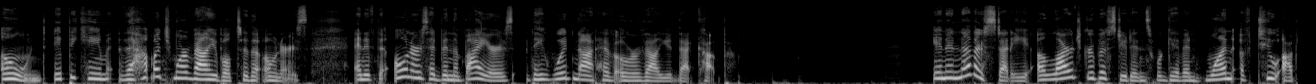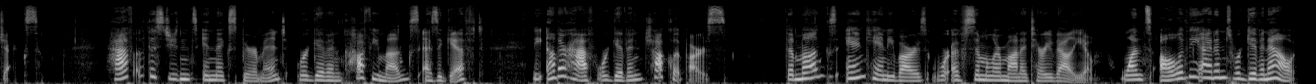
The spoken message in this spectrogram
owned, it became that much more valuable to the owners. And if the owners had been the buyers, they would not have overvalued that cup. In another study, a large group of students were given one of two objects. Half of the students in the experiment were given coffee mugs as a gift, the other half were given chocolate bars. The mugs and candy bars were of similar monetary value. Once all of the items were given out,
